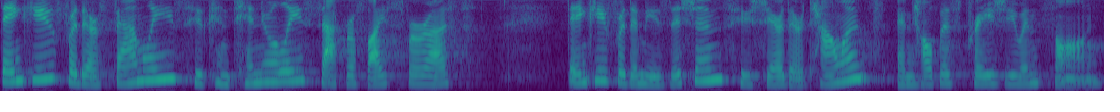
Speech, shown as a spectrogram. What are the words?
Thank you for their families who continually sacrifice for us. Thank you for the musicians who share their talents and help us praise you in song.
